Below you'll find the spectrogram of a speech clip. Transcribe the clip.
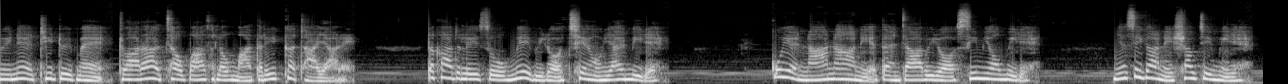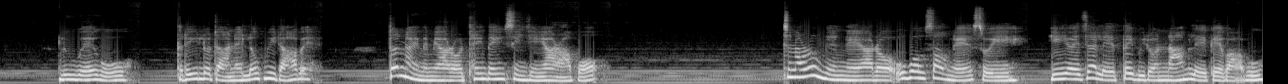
တွေနဲ့ထိတွေ့မဲ့ဓာရ6ပါးစလုံးမှာသတိကပ်ထားရတယ်။တခါတလေဆိုမေ့ပြီးတော့ချင်အောင်ရိုက်မိတယ်။ကိုယ့်ရဲ့နားနားကနေအတန်ကြားပြီးတော့စီးမျောမိတယ်။မျက်စိကနေရှောက်ကြည့်မိတယ်။လူပဲကို တတိလွတ်တာနဲ့လုံမိတာပဲတတ်နိုင်သမျှတော့ထိမ့်သိမ်းဆင်ခြင်ရတာပေါ့ကျွန်တော်တို့ငယ်ငယ်ကတော့ဥပုပ်ဆောင်နေဆိုရင်ရည်ရွယ်ချက်လည်းတိတ်ပြီးတော့နားမလည်ခဲ့ပါဘူး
